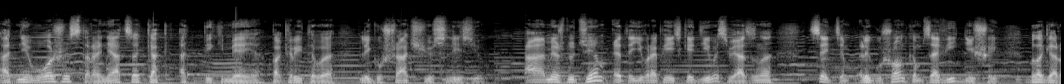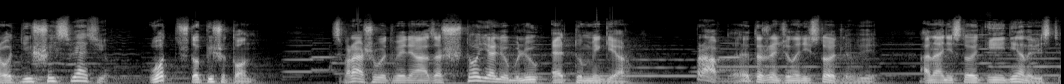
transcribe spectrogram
от него же сторонятся, как от пигмея, покрытого лягушачью слизью. А между тем, эта европейская дива связана с этим лягушонком завиднейшей, благороднейшей связью. Вот что пишет он. Спрашивают меня, за что я люблю эту Мегер. Правда, эта женщина не стоит любви. Она не стоит и ненависти.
